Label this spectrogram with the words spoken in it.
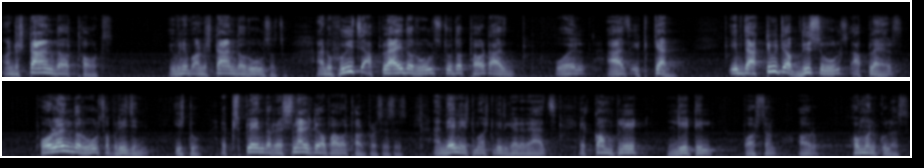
understand the thoughts even if understand the rules also and which apply the rules to the thought as well as it can. If the activity of these rules appliers following the rules of reason is to explain the rationality of our thought processes. And then it must be regarded as a complete little person or homunculus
